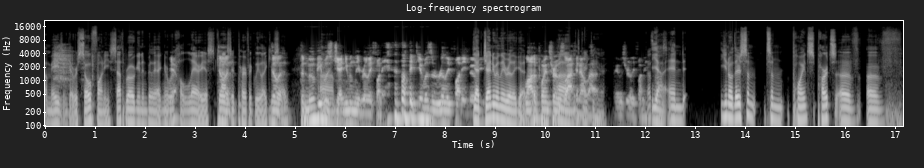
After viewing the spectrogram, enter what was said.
amazing. They were so funny. Seth Rogen and Billy Eichner were Yeah. hilarious, Dylan- casted perfectly, like you said. The movie was Um, genuinely really funny. like it was a really funny movie. Yeah, genuinely really good. a lot of points where I was Um, laughing out loud. It was really funny. That's yeah, awesome. and you know, there's some some points, parts of of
